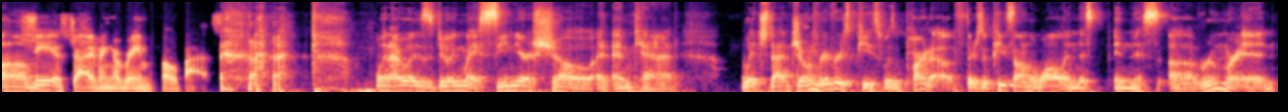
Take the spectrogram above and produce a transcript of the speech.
Um, she is driving a rainbow bus. when I was doing my senior show at MCAD, which that Joan Rivers piece was a part of. There's a piece on the wall in this in this uh, room we're in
